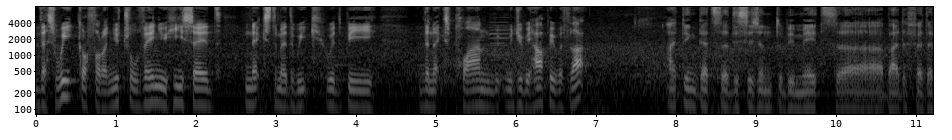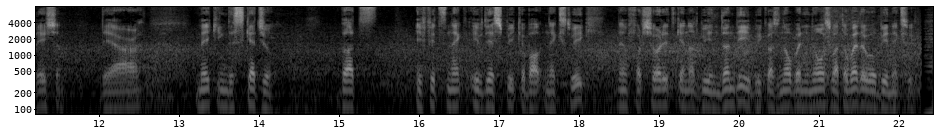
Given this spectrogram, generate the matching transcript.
this week or for a neutral venue. He said next midweek would be the next plan. Would you be happy with that? I think that's a decision to be made uh, by the federation. They are making the schedule, but if it's if they speak about next week, then for sure it cannot be in Dundee because nobody knows what the weather will be next week.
